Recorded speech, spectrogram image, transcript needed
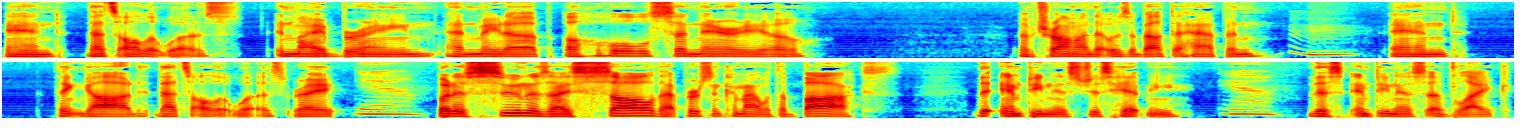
And that's all it was. And my brain had made up a whole scenario of trauma that was about to happen. Mhm. And thank God that's all it was, right? Yeah. But as soon as I saw that person come out with a box, the emptiness just hit me. Yeah. This emptiness of like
